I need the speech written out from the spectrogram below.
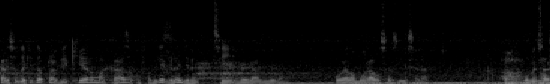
Cara, isso daqui dá pra ver que era uma casa com família grande, né? Sim, verdade, verdade. Ou ela morava sozinha, será? Ela Nossa.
